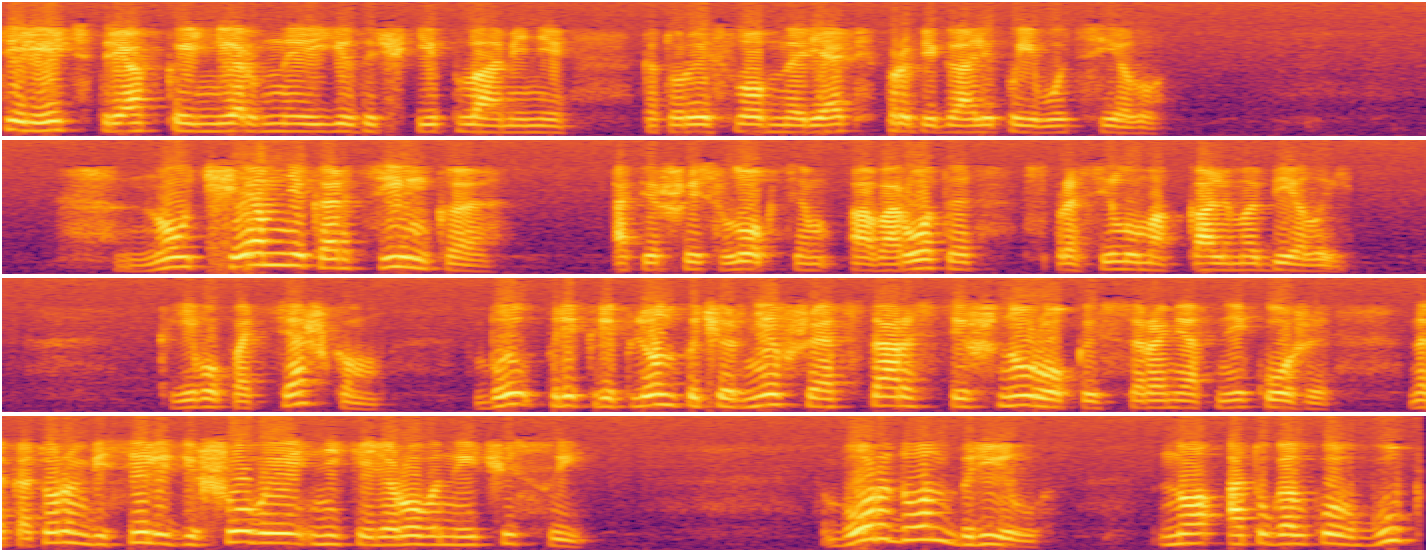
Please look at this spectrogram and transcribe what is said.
стереть тряпкой нервные язычки пламени, которые словно рябь пробегали по его телу. «Ну, чем не картинка?» — опершись локтем о ворота, спросил у Маккалема Белый. К его подтяжкам был прикреплен почерневший от старости шнурок из сыромятной кожи, на котором висели дешевые никелированные часы. Бороду он брил, но от уголков губ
